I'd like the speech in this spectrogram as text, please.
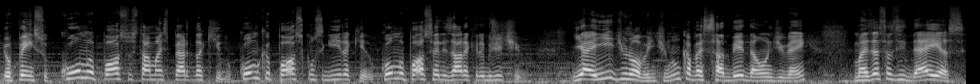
Eu penso como eu posso estar mais perto daquilo, como que eu posso conseguir aquilo, como eu posso realizar aquele objetivo. E aí, de novo, a gente nunca vai saber de onde vem, mas essas ideias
